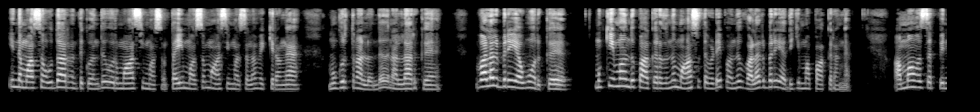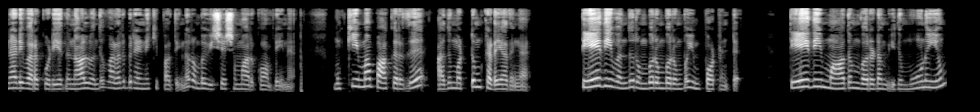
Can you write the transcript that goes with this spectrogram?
இந்த மாதம் உதாரணத்துக்கு வந்து ஒரு மாசி மாதம் தை மாதம் மாசி மாதம்லாம் வைக்கிறாங்க. முகூர்த்த நாள் வந்து அது நல்லா இருக்குது வளர்பிறையாகவும் இருக்குது முக்கியமாக வந்து பார்க்குறது வந்து மாதத்தை விட இப்போ வந்து வளர்பிறை அதிகமாக பார்க்குறாங்க அமாவாசை பின்னாடி வரக்கூடியது நாள் வந்து வளர்பிறை அன்னைக்கு பார்த்தீங்கன்னா ரொம்ப விசேஷமாக இருக்கும் அப்படின்னு. முக்கியமாக பார்க்கறது அது மட்டும் கிடையாதுங்க. தேதி வந்து ரொம்ப ரொம்ப ரொம்ப இம்பார்ட்டண்ட்டு தேதி மாதம் வருடம் இது மூணையும்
